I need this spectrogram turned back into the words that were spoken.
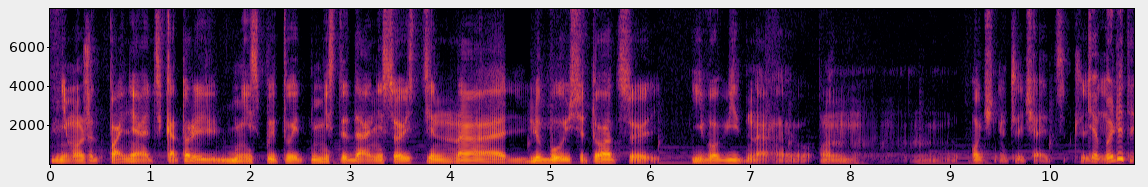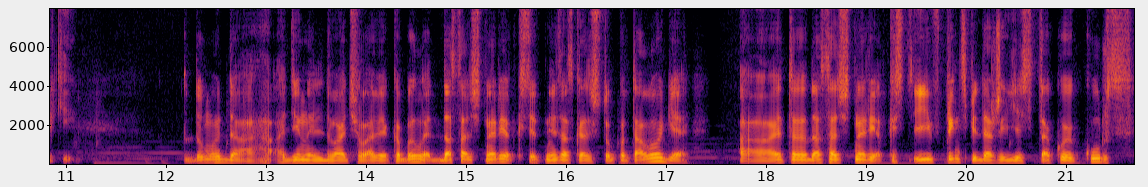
не может понять, который не испытывает ни стыда, ни совести на любую ситуацию, его видно, он очень отличается от У тебя людей. были такие? Думаю, да. Один или два человека было. Это достаточно редкость. Это нельзя сказать, что патология. А это достаточно редкость. И, в принципе, даже есть такой курс,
